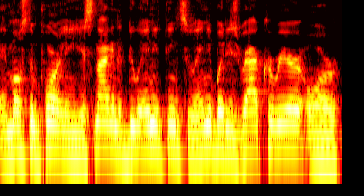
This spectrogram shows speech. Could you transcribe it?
and most importantly, it's not going to do anything to anybody's rap career or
